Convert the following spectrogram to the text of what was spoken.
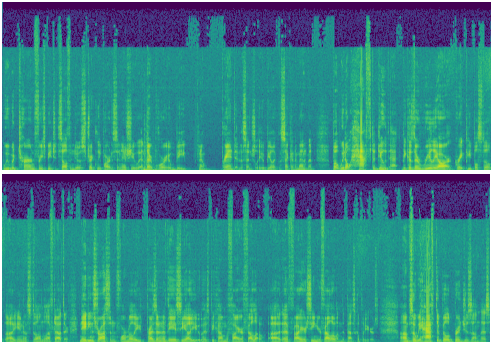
we would turn free speech itself into a strictly partisan issue, and therefore it would be, you know, branded essentially. It would be like the Second Amendment. But we don't have to do that because there really are great people still, uh, you know, still on the left out there. Nadine Strossen, formerly president of the ACLU, has become a Fire Fellow, uh, a Fire Senior Fellow in the past couple of years. Um, so we have to build bridges on this.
